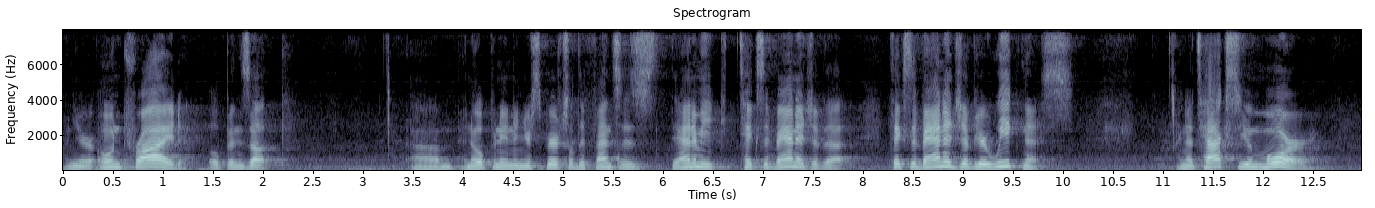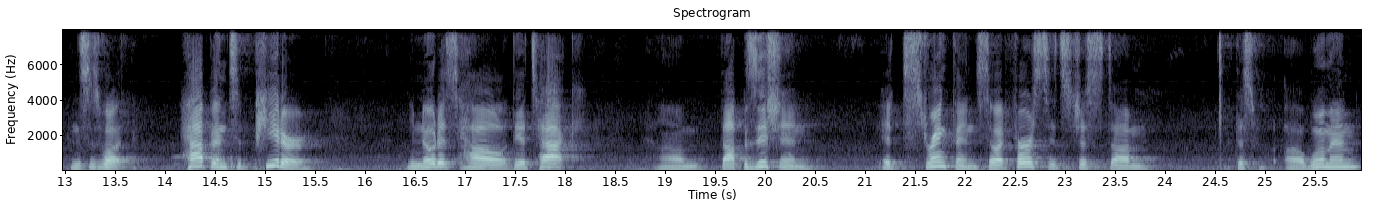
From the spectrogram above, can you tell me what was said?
when your own pride opens up, um, an opening in your spiritual defenses, the enemy takes advantage of that, takes advantage of your weakness, and attacks you more. And this is what happened to Peter. You notice how the attack um, the opposition, it strengthens. So at first, it's just um, this uh, woman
